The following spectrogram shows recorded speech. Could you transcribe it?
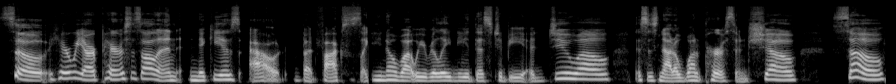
So here we are. Paris is all in. Nikki is out. But Fox is like, you know what? We really need this to be a duo. This is not a one person show. So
